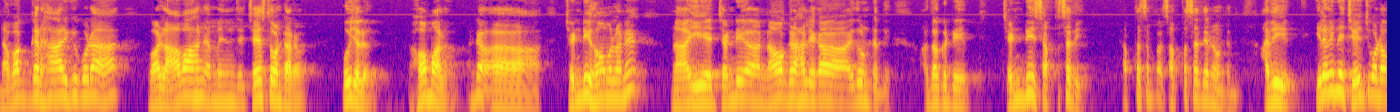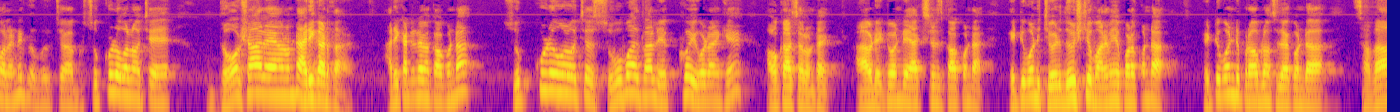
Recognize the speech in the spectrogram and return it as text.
నవగ్రహాలకి కూడా వాళ్ళు ఆవాహన చేస్తూ ఉంటారు పూజలు హోమాలు. అంటే చండీ హోమంలోనే నా ఈ చండీ నవగ్రహాలిక యొక్క ఇది ఉంటుంది. అదొకటి చండీ సప్తసతి సప్త సప్తసతి అని ఉంటుంది. అది ఇలావన్నీ చేయించుకోవడం వల్ల శుక్రుడు వల్ల వచ్చే దోషాలు ఏమైనా ఉంటే అరికడతారు అరికట్టడమే కాకుండా శుక్రుడు వచ్చే శుభఫలితాలు ఎక్కువ ఇవ్వడానికే అవకాశాలు ఉంటాయి. ఆవిడ ఎటువంటి యాక్సిడెంట్స్ కాకుండా ఎటువంటి చెడు దృష్టి మనమే పడకుండా ఎటువంటి ప్రాబ్లమ్స్ లేకుండా సదా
